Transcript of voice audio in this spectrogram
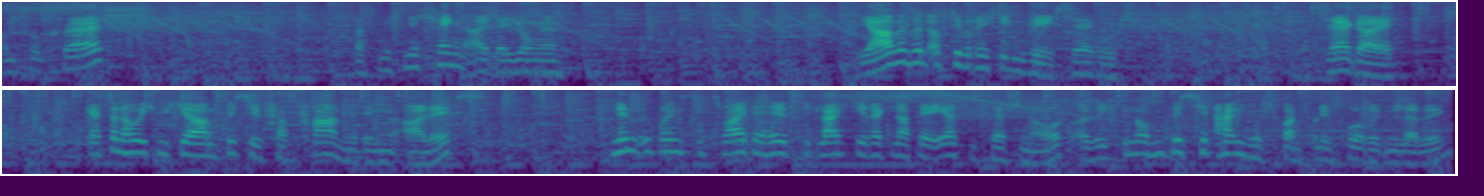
Komm schon, Crash. Lass mich nicht hängen, alter Junge. Ja, wir sind auf dem richtigen Weg. Sehr gut. Sehr geil. Gestern habe ich mich ja ein bisschen verfahren mit dem Alex. Ich nehme übrigens die zweite Hälfte gleich direkt nach der ersten Session aus. Also ich bin noch ein bisschen angespannt von dem vorigen Leveln.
